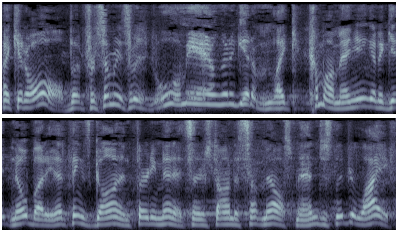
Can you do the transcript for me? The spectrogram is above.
like at all. But for some reason, oh man, I'm to get them. Like, come on, man, you ain't to get nobody. That thing's gone in 30 minutes and it's on to something else, man. Just live your life.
